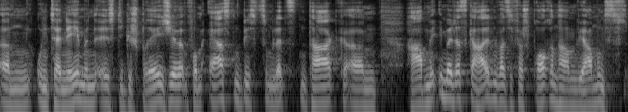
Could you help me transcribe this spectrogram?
ähm, Unternehmen ist. Die Gespräche vom ersten bis zum letzten Tag ähm, haben immer das gehalten, was sie versprochen haben. Wir haben uns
